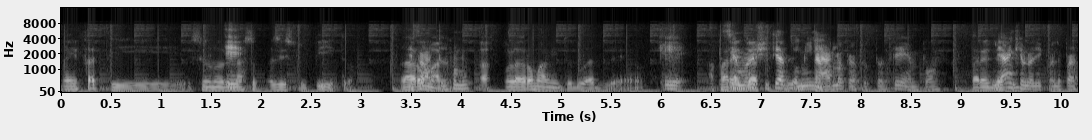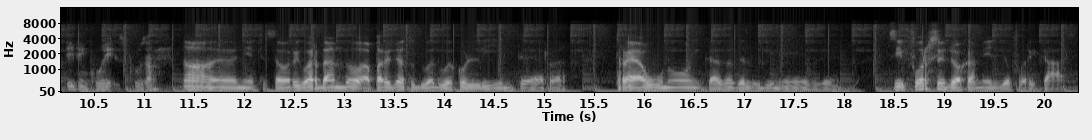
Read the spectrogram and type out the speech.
Ma infatti sono rimasto e... quasi stupito. La, esatto, Roma, comunque... la Roma ha vinto 2-0. E siamo riusciti a dominarlo per tutto il tempo. Neanche una di quelle partite in cui, scusa. No, eh, niente, stavo riguardando, ha pareggiato 2-2 con l'Inter, 3-1 in casa dell'Udinese. Sì, forse gioca meglio fuori casa.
